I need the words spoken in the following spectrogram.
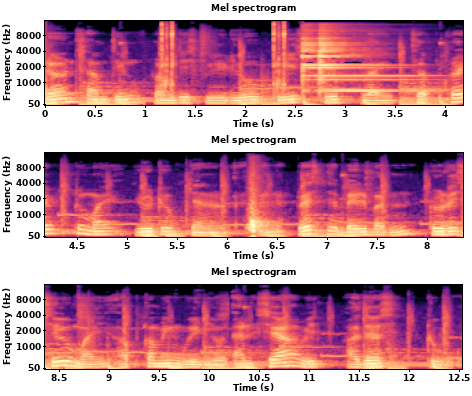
learned something from this video, please click like, subscribe to my YouTube channel and press the bell button to receive my upcoming videos and share with others too.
